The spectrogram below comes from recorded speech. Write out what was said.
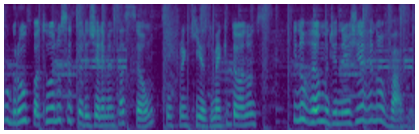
O grupo atua nos setores de alimentação, com franquias do McDonald's, e no ramo de energia renovável.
